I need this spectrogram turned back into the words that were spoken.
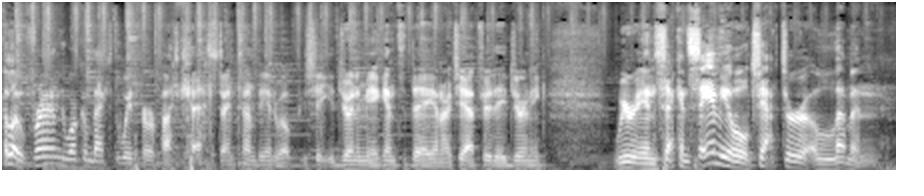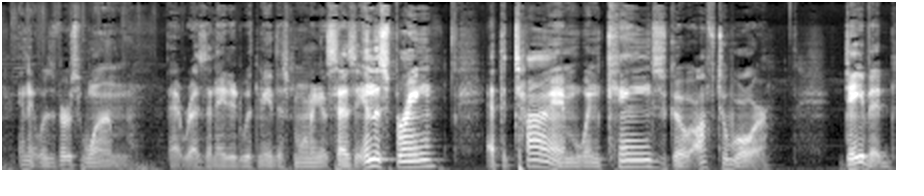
Hello, friend. Welcome back to the Wayfarer Podcast. I'm Tom Vanderwell. Appreciate you joining me again today on our chapter day journey. We're in 2 Samuel chapter 11, and it was verse 1 that resonated with me this morning. It says, In the spring, at the time when kings go off to war, David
